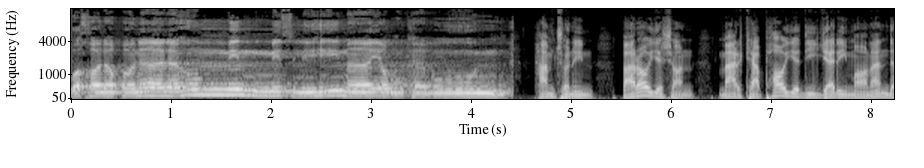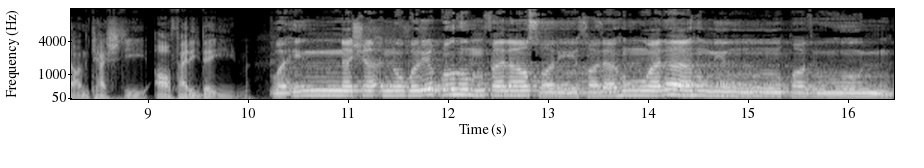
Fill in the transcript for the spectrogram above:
وخلقنا لهم من مثله ما يركبون. همچنین برایشان مرکبهای دیگری مانند آن کشتی آفریده ایم وإن نشأ نغرقهم فلا صريخ لهم ولا هم ينقذون.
